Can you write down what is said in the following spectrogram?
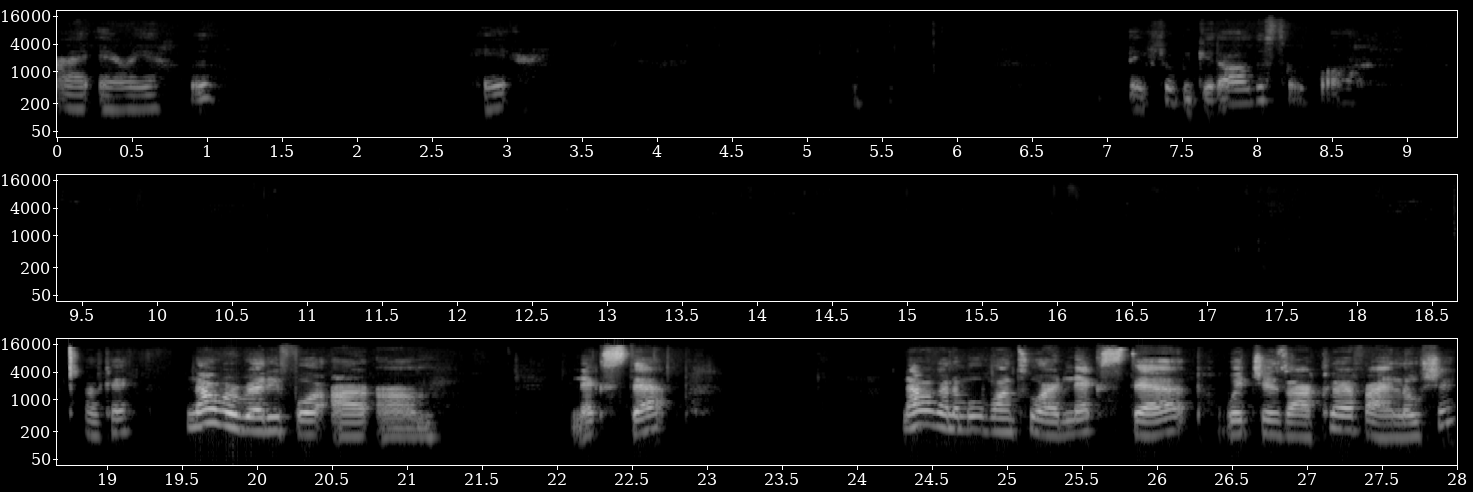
eye area. Ooh. Hair. Make sure we get all the soap off. Okay, now we're ready for our um, next step. Now we're going to move on to our next step, which is our clarifying lotion.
